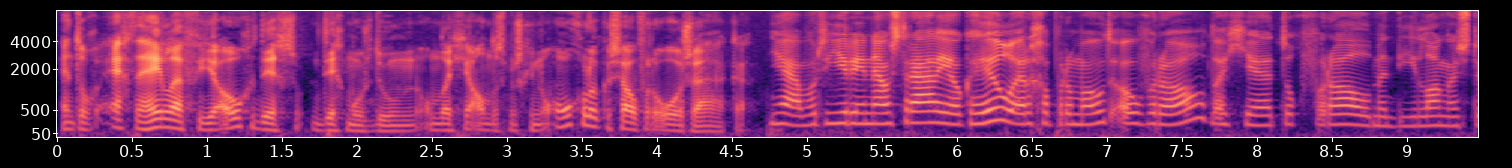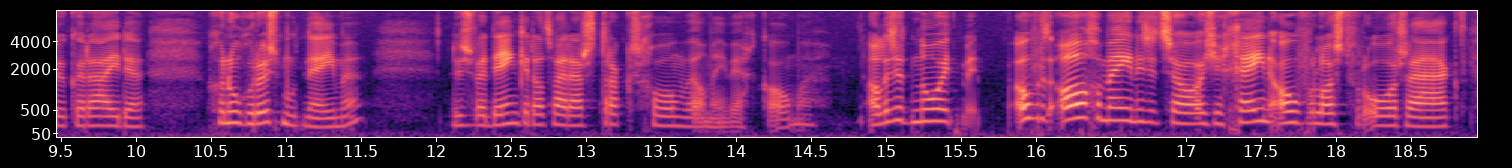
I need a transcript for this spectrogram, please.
en toch echt heel even je ogen dicht, dicht moest doen, omdat je anders misschien ongelukken zou veroorzaken. Ja, wordt hier in Australië ook heel erg gepromoot overal. Dat je toch vooral met die lange stukken rijden genoeg rust moet nemen. Dus wij denken dat wij daar straks gewoon wel mee wegkomen. Al is het nooit... Over het algemeen is het zo, als je geen overlast veroorzaakt...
